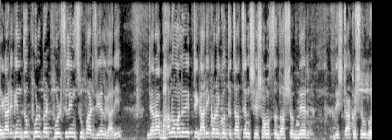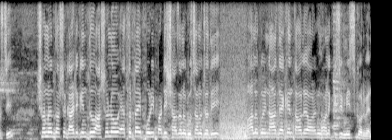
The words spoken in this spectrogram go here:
এই গাড়ি কিন্তু full pad full ceiling super GL গাড়ি। যারা ভালো মানের একটি গাড়ি করে করতে চাচ্ছেন সে সমস্ত দর্শকদের দৃষ্টি আকর্ষণ করছি। সম্মানিত দর্শক, গাড়িটি কিন্তু আসলেও এতটাই পরিপাটি সাজানো গোছানো, যদি ভালো করে না দেখেন, তাহলে অনেক কিছু মিস করবেন।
